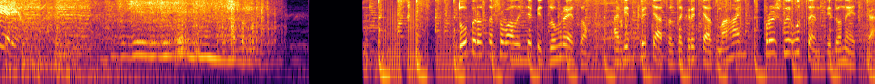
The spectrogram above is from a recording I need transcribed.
39,4. Допи розташувалися під Зугресом, а відкриття та закриття змагань пройшли у центрі Донецька.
